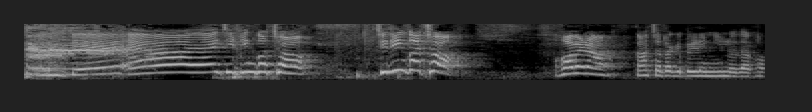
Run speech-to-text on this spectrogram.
তিনটে এই চিটিং করছ চিটিং করছ। হবে না কাঁচাটাকে পেড়ে নিল দেখো।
